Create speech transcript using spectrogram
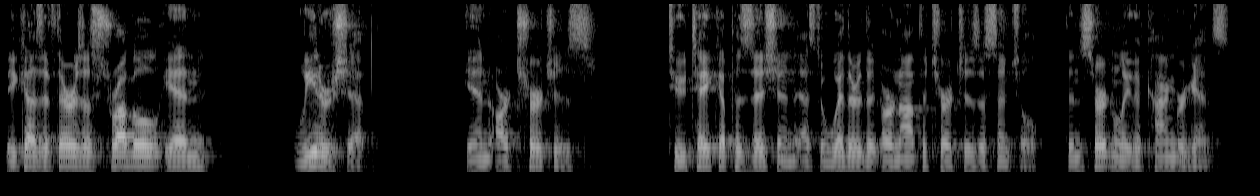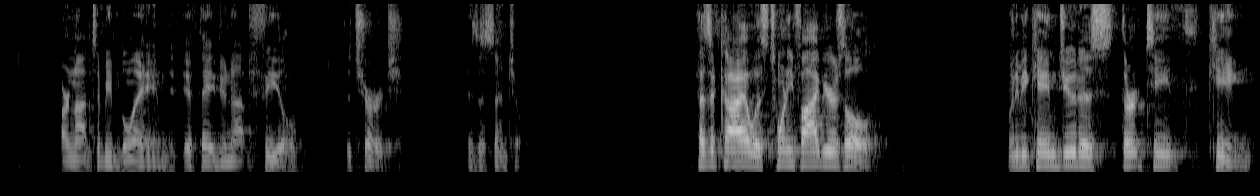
Because if there is a struggle in leadership in our churches to take a position as to whether the, or not the church is essential, then certainly the congregants are not to be blamed if they do not feel the church is essential. Hezekiah was 25 years old when he became Judah's 13th king.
